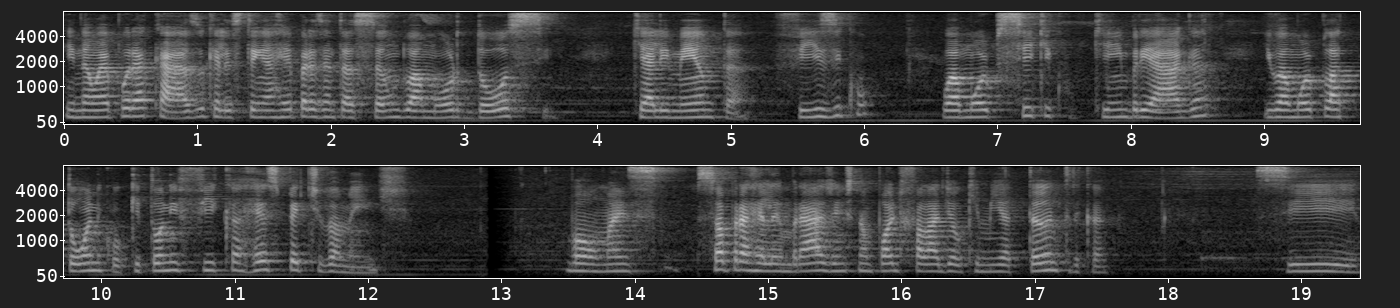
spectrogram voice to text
E não é por acaso que eles têm a representação do amor doce, que alimenta físico, o amor psíquico, que embriaga, e o amor platônico, que tonifica, respectivamente. Bom, mas só para relembrar, a gente não pode falar de alquimia tântrica se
